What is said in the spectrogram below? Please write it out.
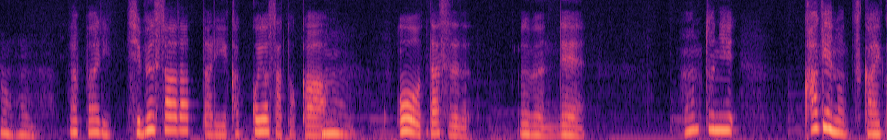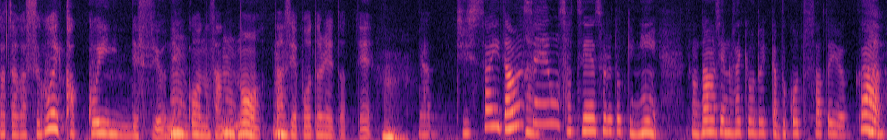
うん。うんやっぱり渋さだったりかっこよさとうか、ん。を出す部分で本当に影の使い方がすごいかっこいいんですよね、うん。河野さんの男性ポートレートって。うん。いや実際男性を撮影するときに、その男性の先ほど言った武骨さというか、は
